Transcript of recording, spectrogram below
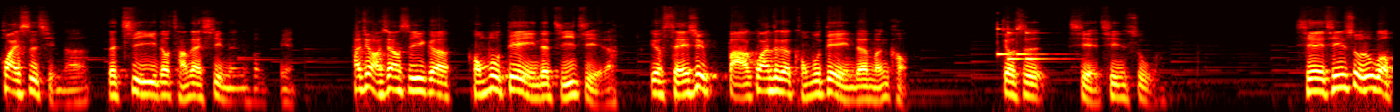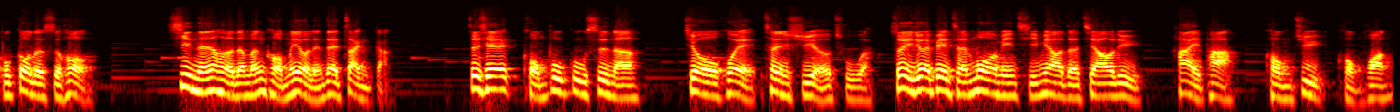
坏事情呢的记忆都藏在杏仁核里面，它就好像是一个恐怖电影的集结了。有谁去把关这个恐怖电影的门口？就是血清素。血清素如果不够的时候，杏仁核的门口没有人在站岗，这些恐怖故事呢就会趁虚而出啊，所以就会变成莫名其妙的焦虑、害怕。恐惧、恐慌。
